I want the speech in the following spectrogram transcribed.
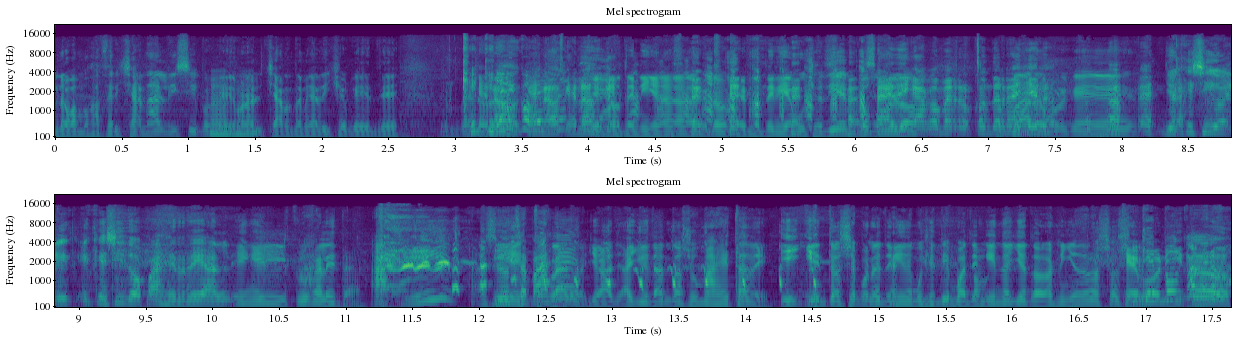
no vamos a hacer chanálisis, porque bueno, el Chano también ha dicho que, de- ¿Qué Que que no, que no, que no. que no tenía que no, tenía mucho tiempo. Se dedica a comer roscón de Pues reyes, claro, ¿no? porque yo es que he sido, es que he sido paje real en el Club Caleta. ¿Ah, sí? ¿Ha Y sido esto, usted paje? claro, yo ayudando a sus majestades. ¿Y Y, qué- entonces pues no he tenido mucho tiempo atendiendo a todos los niños de los Qué socios. bonito.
